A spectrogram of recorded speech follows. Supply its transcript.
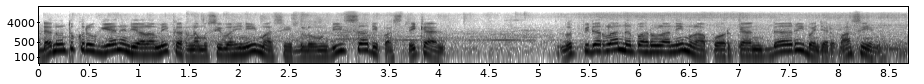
Dan untuk kerugian yang dialami karena musibah ini masih belum bisa dipastikan. Lutfi Darlan dan Pahrulani melaporkan dari Banjarmasin.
